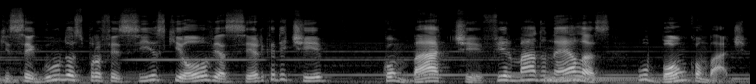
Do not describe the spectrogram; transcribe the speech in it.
que segundo as profecias que houve acerca de ti, combate, firmado nelas, o bom combate,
